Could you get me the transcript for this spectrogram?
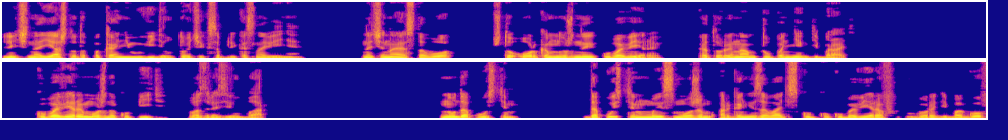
Лично я что-то пока не увидел точек соприкосновения. Начиная с того, что оркам нужны кубоверы, которые нам тупо негде брать. Кубоверы можно купить, возразил Бар. Ну, допустим, Допустим, мы сможем организовать скупку кубоверов в городе богов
